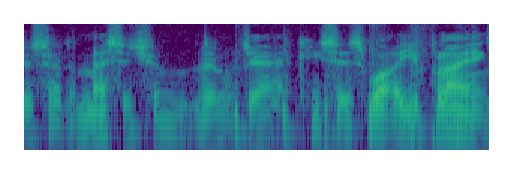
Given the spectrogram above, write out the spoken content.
Just had a message from little Jack. He says, "What are you playing?"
